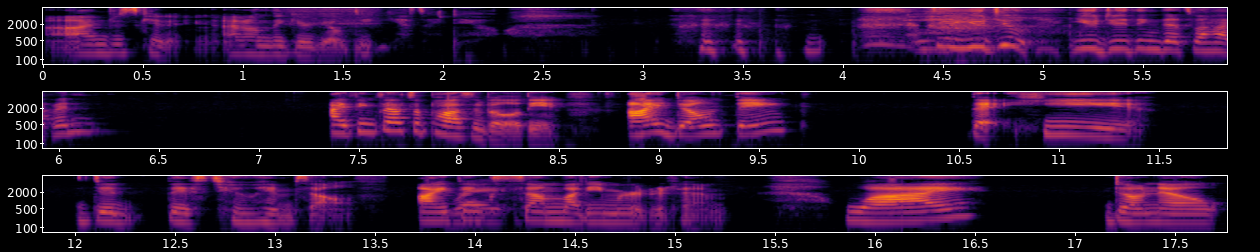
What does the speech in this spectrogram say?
I'm just kidding. I don't think you're guilty. Yes, I. So you do you do think that's what happened? I think that's a possibility. I don't think that he did this to himself. I think somebody murdered him. Why? Don't know.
